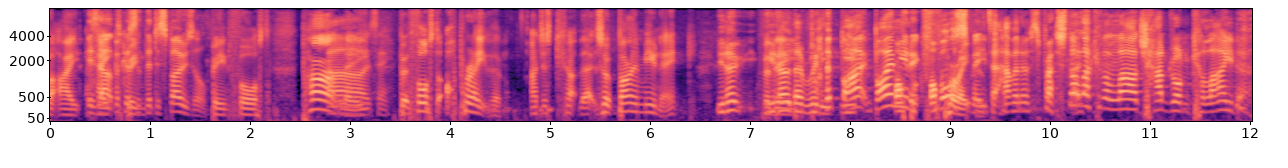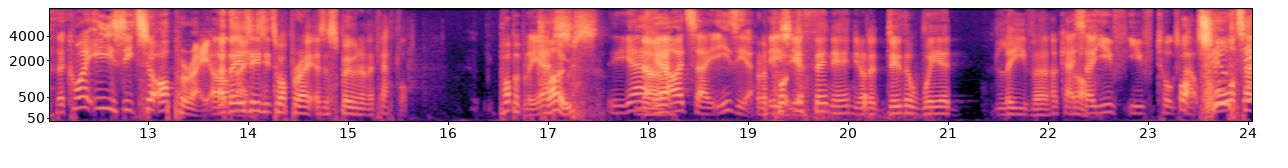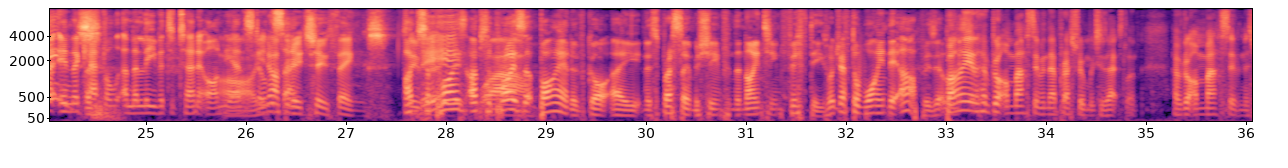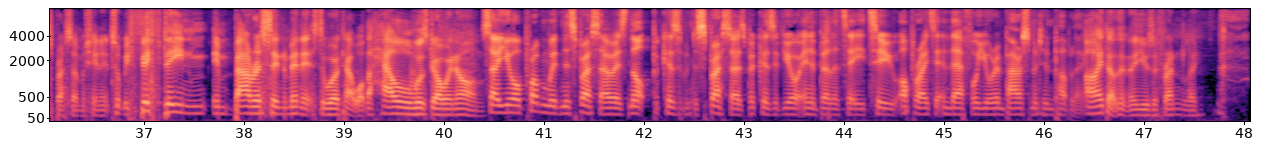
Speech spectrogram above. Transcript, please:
but I Is hate that because being, of the disposal? being forced partly, Oh, but forced to operate them. I just cut that. So at Bayern Munich, You know, For you know they're really Bayern, you Bayern op- Munich forced me them. to have an espresso. It's not like a large hadron collider. They're quite easy to operate. are Aren't they as easy to operate as a spoon and a kettle? Probably yes. close. yeah, No. yeah, I'd say easier. You've got to put your thin in. You've got to do the weird lever. Okay, Oh. so you've you've talked What, about two water in the kettle and the lever to turn it on. yeah, Oh, it's still you the have to do two things. I'm Two- surprised. I'm surprised that Bayern have got a, an espresso machine from the 1950s. What do you have to wind it up? Is it like Bayern have got a massive in their press room, which is excellent. Have got a massive Nespresso machine. It took me 15 embarrassing minutes to work out what the hell was going on. So your problem with Nespresso is not because of Nespresso; it's because of your inability to operate it, and therefore your embarrassment in public. I don't think they're user friendly.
